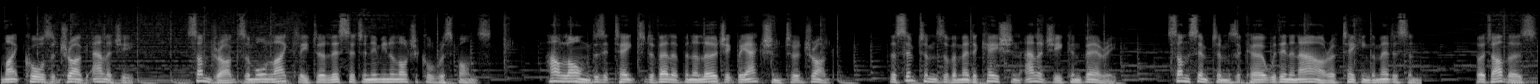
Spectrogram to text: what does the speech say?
might cause a drug allergy, some drugs are more likely to elicit an immunological response. How long does it take to develop an allergic reaction to a drug? The symptoms of a medication allergy can vary. Some symptoms occur within an hour of taking the medicine, but others,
